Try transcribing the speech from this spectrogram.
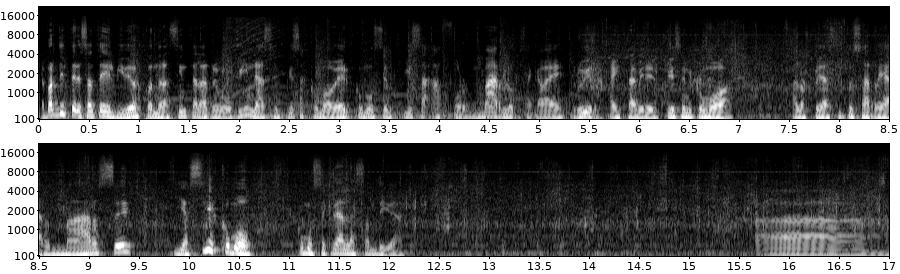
La parte interesante del video es cuando la cinta la rebobinas. Empiezas como a ver cómo se empieza a formar lo que se acaba de destruir. Ahí está, miren. Empiezan como a, a los pedacitos a rearmarse. Y así es como, como se crean las sandías. Ah.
